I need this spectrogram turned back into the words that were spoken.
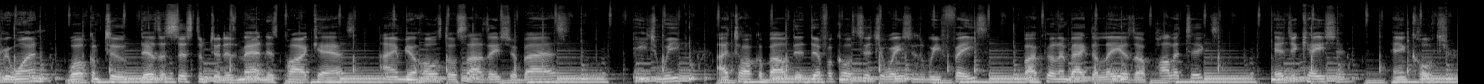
everyone. Welcome to There's a System to This Madness podcast. I am your host, Osaze Shabazz. Each week, I talk about the difficult situations we face by peeling back the layers of politics, education, and culture.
